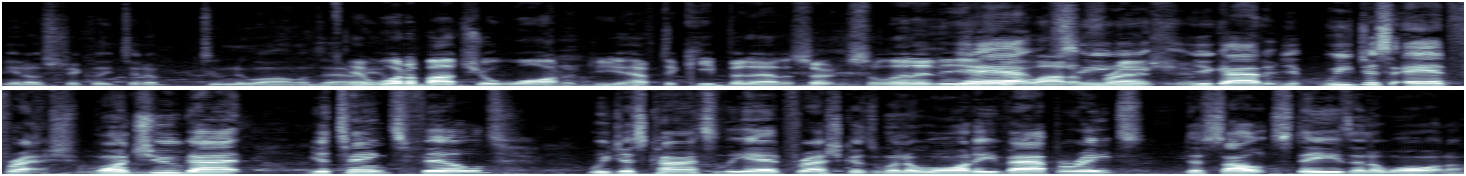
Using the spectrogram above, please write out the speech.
you know strictly to the to New Orleans area. and what about your water? Do you have to keep it at a certain salinity? Is Yeah, a lot see, of fresh? You got we just add fresh. Once you got your tanks filled, we just constantly add fresh because when the water evaporates, the salt stays in the water.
